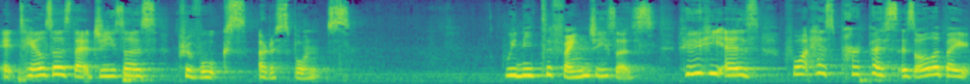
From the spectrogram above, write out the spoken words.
it tells us that Jesus provokes a response. We need to find Jesus, who he is, what his purpose is all about,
